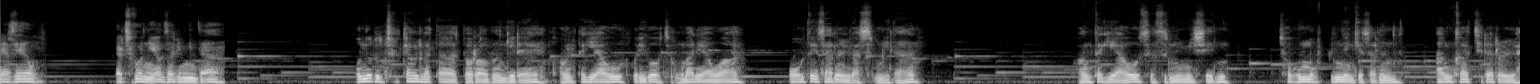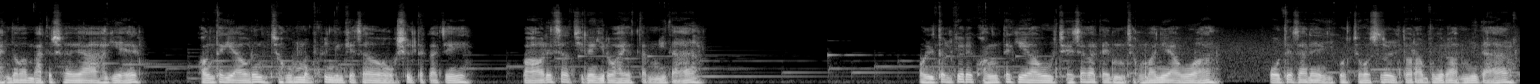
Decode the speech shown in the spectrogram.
안녕하세요. 약초원 이현설입니다. 오늘은 출장을 갔다 돌아오는 길에 광택이 아우 그리고 정만이 아우와 오대산을 갔습니다. 광택이 아우 스승님이신 초금목비님께서는 안과 치료를 한동안 받으셔야 하기에 광택이 아우는 초금목비님께서 오실 때까지 마을에서 지내기로 하였답니다. 올돌결에 광택이 아우 제자가 된 정만이 아우와 오대산의 이곳저곳을 돌아보기로 합니다.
